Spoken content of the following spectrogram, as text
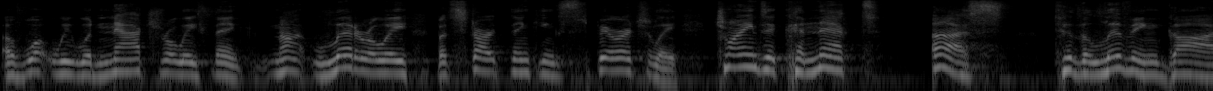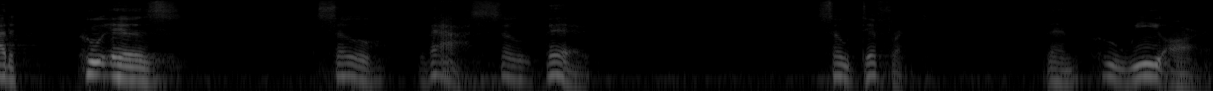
of what we would naturally think. Not literally, but start thinking spiritually. Trying to connect us to the living God who is so vast, so big, so different than who we are.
